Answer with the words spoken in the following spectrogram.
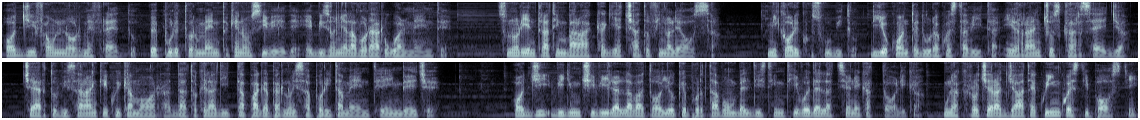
Oggi fa un enorme freddo, eppure tormenta che non si vede e bisogna lavorare ugualmente. Sono rientrato in baracca ghiacciato fino alle ossa. Mi corico subito, Dio quanto è dura questa vita, il rancio scarseggia. Certo, vi sarà anche qui camorra, dato che la ditta paga per noi saporitamente e invece... Oggi vidi un civile al lavatoio che portava un bel distintivo dell'azione cattolica. Una croce raggiata qui in questi posti.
